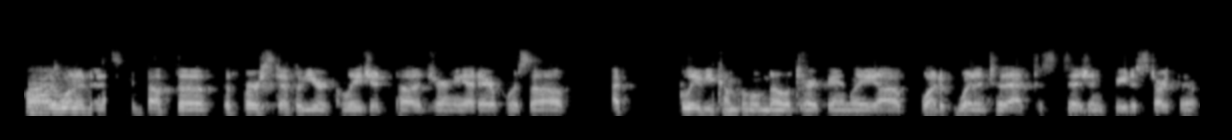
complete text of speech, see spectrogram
Well, I wanted to ask about the, the first step of your collegiate uh, journey at Air Force. Uh, I believe you come from a military family. Uh, what went into that decision for you to start there?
